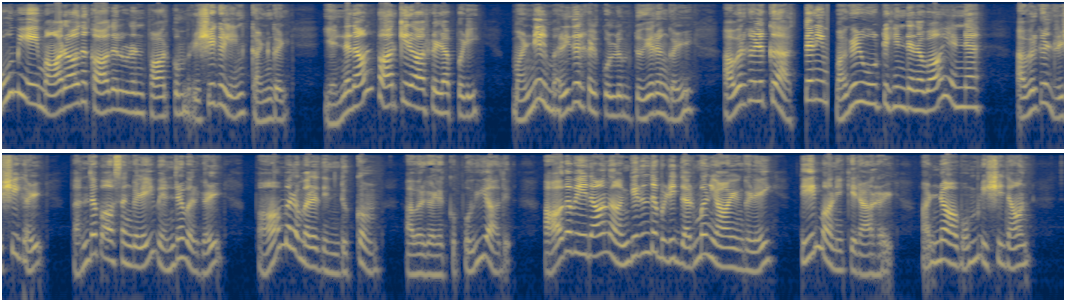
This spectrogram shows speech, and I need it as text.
பூமியை மாறாத காதலுடன் பார்க்கும் ரிஷிகளின் கண்கள். என்னதான் பார்க்கிறார்கள் அப்படி? மண்ணில் மனிதர்கள் கொள்ளும் துயரங்கள் அவர்களுக்கு அத்தனை மகிழ்வூட்டுகின்றனவா என்ன? அவர்கள் ரிஷிகள் பந்தபாசங்களை வென்றவர்கள் பாமரமரதின் துக்கம் அவர்களுக்கு புரியாது ஆகவேதான் அங்கிருந்தபடி தர்ம நியாயங்களை தீர்மானிக்கிறார்கள். அண்ணாவும் ரிஷிதான்.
